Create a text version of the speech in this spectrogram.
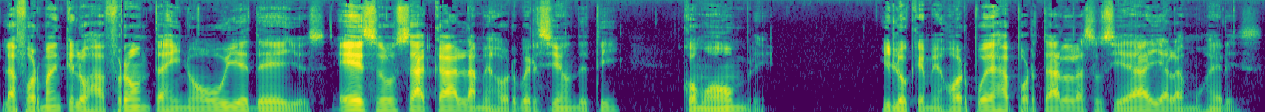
la forma en que los afrontas y no huyes de ellos. Eso saca la mejor versión de ti como hombre y lo que mejor puedes aportar a la sociedad y a las mujeres.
